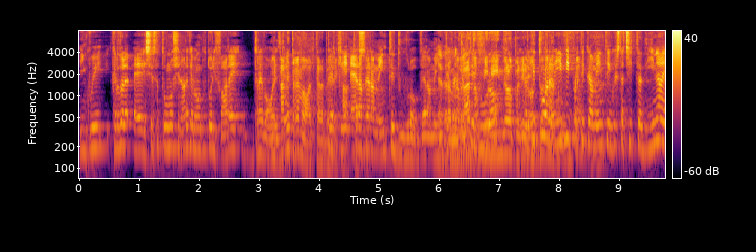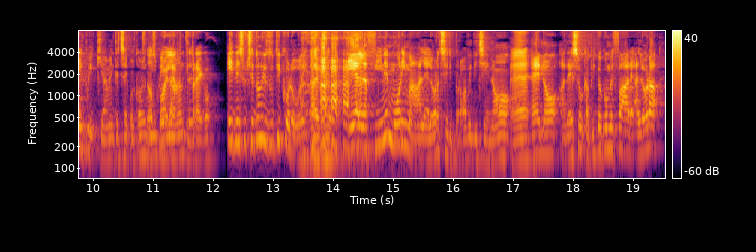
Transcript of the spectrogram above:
in cui credo eh, sia stato uno scenario che abbiamo dovuto rifare tre volte Mi pare tre volte l'abbiamo perché rifatto, era sì. veramente duro veramente, È veramente- veramente duro finendolo per il perché tu arrivi cuffia. praticamente in questa cittadina in cui chiaramente c'è qualcosa No di spoiler, inquietante ti prego. e ne succedono di tutti i colori Ecco. e alla fine muori male allora ci riprovi dici no Eh. eh no adesso ho capito come fare allora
